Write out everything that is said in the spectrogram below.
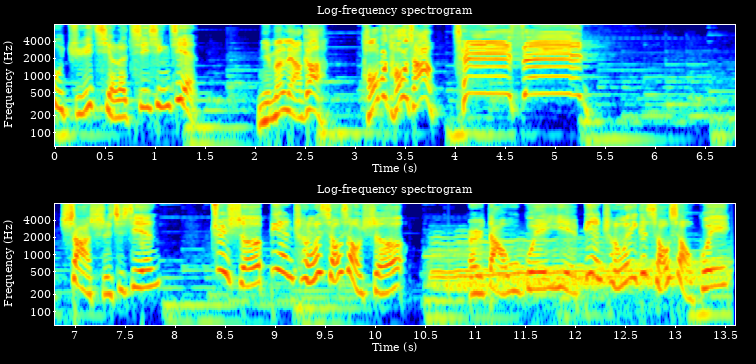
又举起了七星剑。你们两个投不投降？七星！霎时之间，巨蛇变成了小小蛇，而大乌龟也变成了一个小小龟。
